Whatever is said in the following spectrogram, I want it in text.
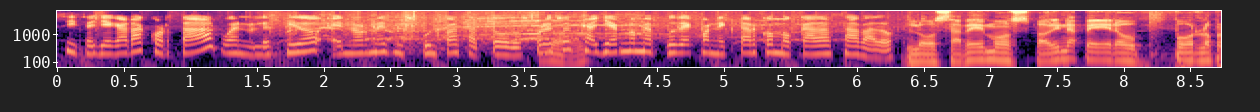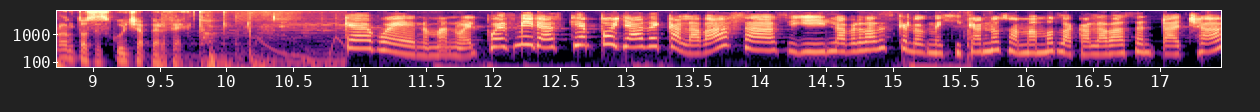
si se llegara a cortar, bueno, les pido enormes disculpas a todos. Por eso No. es que ayer no me pude conectar como cada sábado. Lo sabemos, Paulina, pero por lo pronto se escucha perfecto. Qué bueno, Manuel. Pues mira, es tiempo ya de calabazas y la verdad es que los mexicanos amamos la calabaza en tacha.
